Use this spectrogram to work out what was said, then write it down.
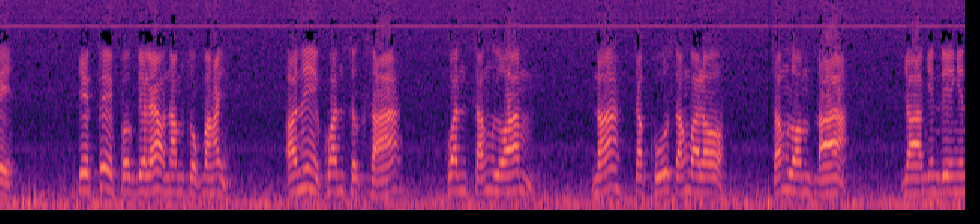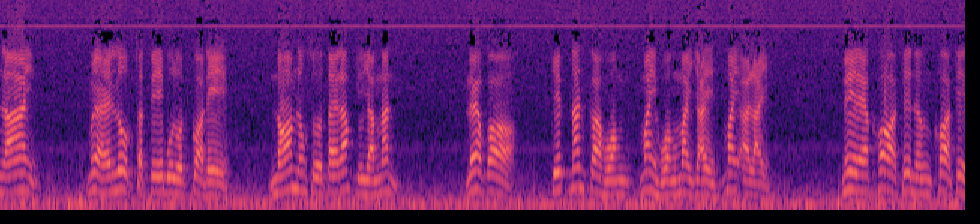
ติ จิตที่ฝึกดีแล้วนำสุขมาให้ อันนี้ควรศึกษา ควรสังรวม นะจักขูสังวาโลสังรวมตา อยากยินดียินร้าย เมื่อเห็นรูปสติบุรุษก็ดี น้อมลงสู่ใจรักอยู่อย่างนั้น แล้วก็จิตนั้นก็ห่วงไม่ห่วงไม่ใยไม่อะไร นี่แหละข้อที่หนึ่งข้อที่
